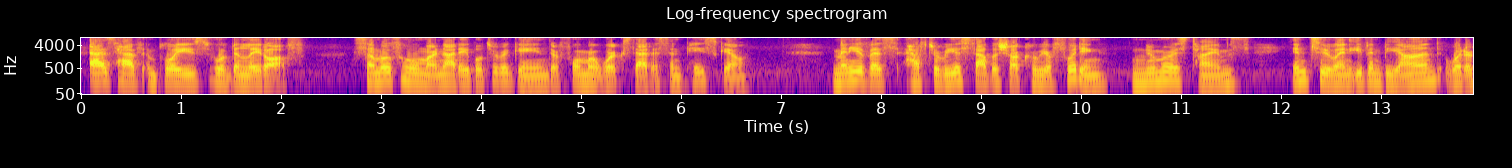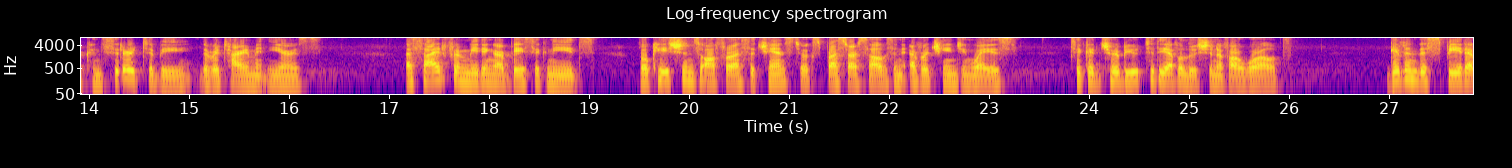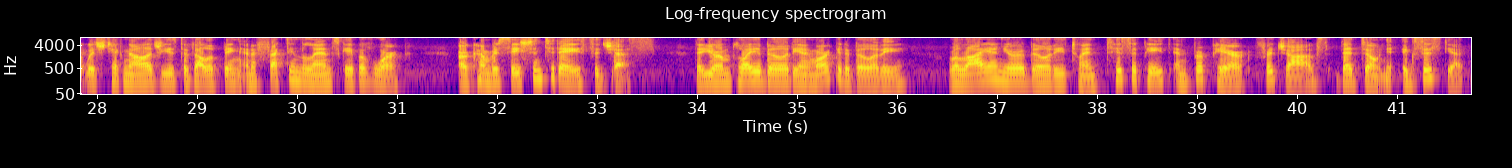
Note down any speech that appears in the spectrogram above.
as have employees who have been laid off, some of whom are not able to regain their former work status and pay scale. Many of us have to reestablish our career footing numerous times into and even beyond what are considered to be the retirement years. Aside from meeting our basic needs, vocations offer us a chance to express ourselves in ever changing ways, to contribute to the evolution of our world. Given the speed at which technology is developing and affecting the landscape of work, our conversation today suggests that your employability and marketability rely on your ability to anticipate and prepare for jobs that don't exist yet.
